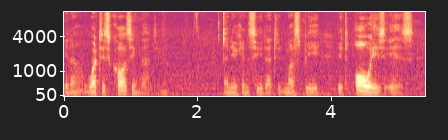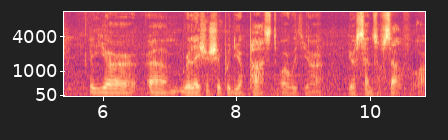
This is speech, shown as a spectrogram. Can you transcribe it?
You know what is causing that? You know and you can see that it must be, it always is, your um, relationship with your past or with your your sense of self or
